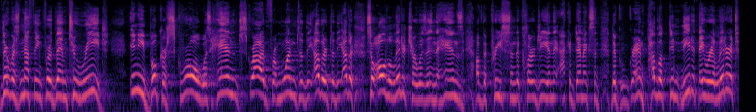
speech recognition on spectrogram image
There was nothing for them to read. Any book or scroll was hand scribed from one to the other to the other. So all the literature was in the hands of the priests and the clergy and the academics, and the grand public didn't need it. They were illiterate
